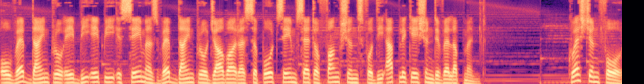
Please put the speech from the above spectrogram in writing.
or WebDynPro ABAP is same as WebDynPro Java as support same set of functions for the application development. Question 4.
